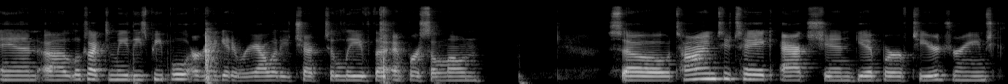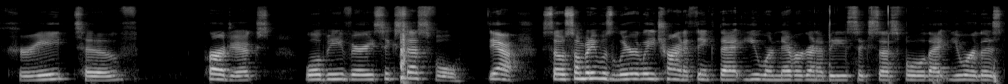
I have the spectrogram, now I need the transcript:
And uh, looks like to me these people are going to get a reality check to leave the Empress alone. So, time to take action, give birth to your dreams, creative projects will be very successful. Yeah, so somebody was literally trying to think that you were never going to be successful, that you were this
